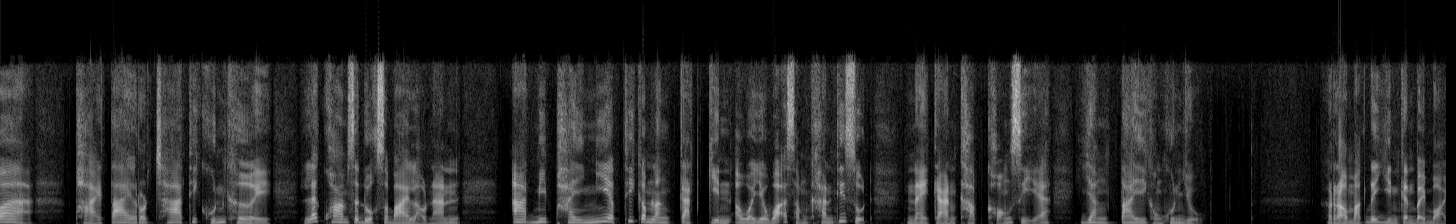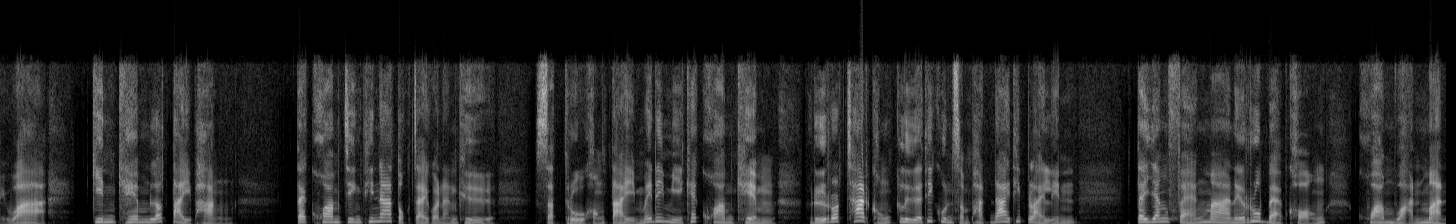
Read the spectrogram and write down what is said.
ว่า ภายใต้รสชาติที่คุ้นเคย และความสะดวกสบายเหล่านั้น อาจมีภัยเงียบที่กำลังกัดกินอวัยวะสำคัญที่สุด ในการขับของเสียอย่างไตของคุณอยู่ เรามักได้ยินกันบ่อยๆว่า กินเค็มแล้วไตพัง แต่ความจริงที่น่าตกใจกว่านั้นคือศัตรูของไตไม่ได้มีแค่ความเค็ม หรือรสชาติของเกลือที่คุณสัมผัสได้ที่ปลายลิ้น แต่ยังแฝงมาในรูปแบบของความหวานมัน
